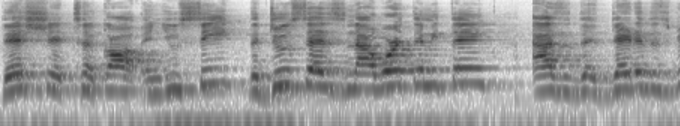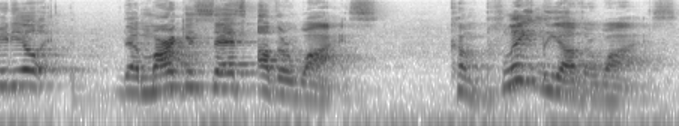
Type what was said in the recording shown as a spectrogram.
this shit took off. And you see, the dude says it's not worth anything. As of the date of this video, the market says otherwise. Completely otherwise,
